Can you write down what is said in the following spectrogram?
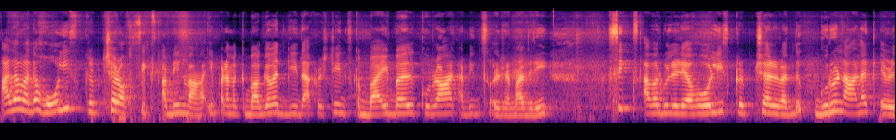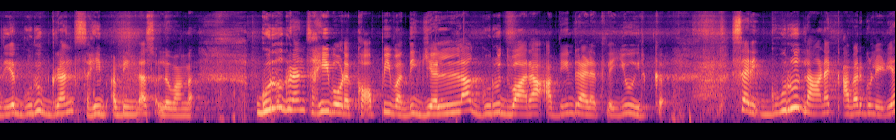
அதை வந்து ஹோலி ஸ்கிரிப்சர் ஆஃப் சிக்ஸ் அப்படின்வாங்க இப்போ நமக்கு பகவத்கீதா கிறிஸ்டின்ஸ்க்கு பைபிள் குரான் அப்படின்னு சொல்கிற மாதிரி சிக்ஸ் அவர்களுடைய ஹோலி ஸ்கிரிப்சர் வந்து குரு நானக் எழுதிய குரு கிரந்த் சஹிப் அப்படின்னு தான் சொல்லுவாங்க. குரு கிரந்த் சஹிபோட காப்பி வந்து எல்லா குருத்வாரா அப்படின்ற இடத்துலையும் இருக்குது சரி குரு நானக் அவர்களுடைய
